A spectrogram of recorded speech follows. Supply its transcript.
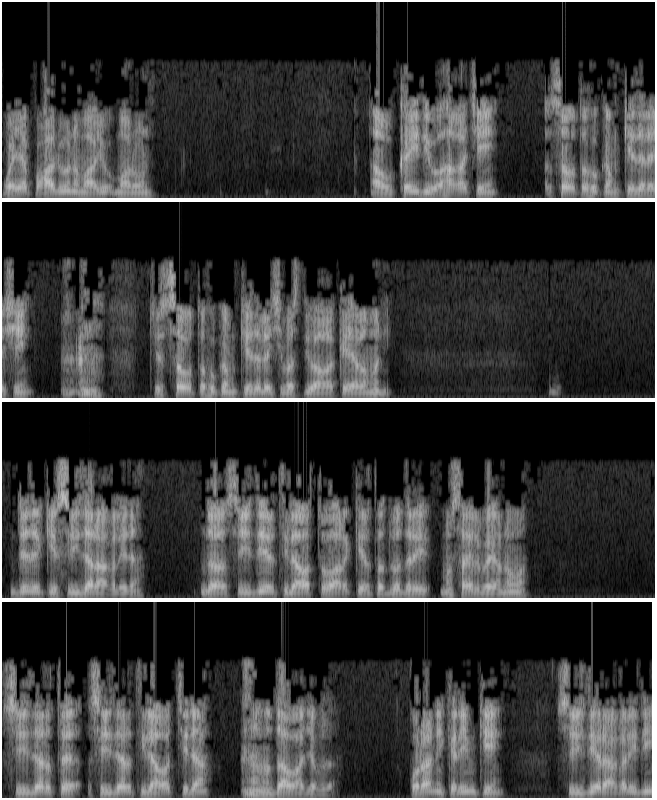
و یفعلون ما یؤمرون او کوي دی هغه چې څو ته حکم کېدل شي چې څو ته حکم کېدل شي بس دی هغه کوي هغه مني د دې کې سجده راغلی ده د سجدې تلاوت په اړه کې ته دوه درې مسایل بیانوم سجده ته سجده تلاوت چې ده دا واجب ده قران کریم کې سجده راغلی دي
